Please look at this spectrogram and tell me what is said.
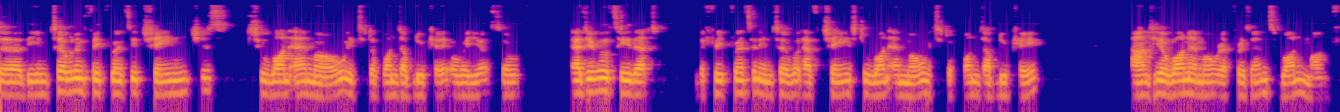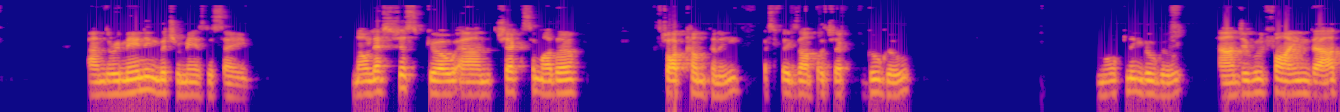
uh, the interval and frequency changes to 1 MO instead of 1 WK over here. So as you will see that the frequency and interval have changed to 1 MO instead of 1 WK. And here 1 MO represents one month. And the remaining bit remains the same. Now let's just go and check some other stock company. Let's for example check Google. I'm opening Google and you will find that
